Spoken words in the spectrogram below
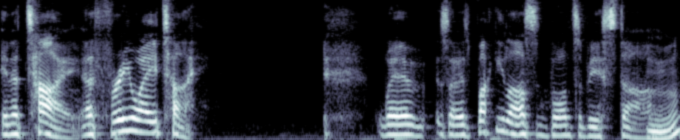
in a tie, a three-way tie. With so it's Bucky Larson Born to Be a Star. Hmm?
